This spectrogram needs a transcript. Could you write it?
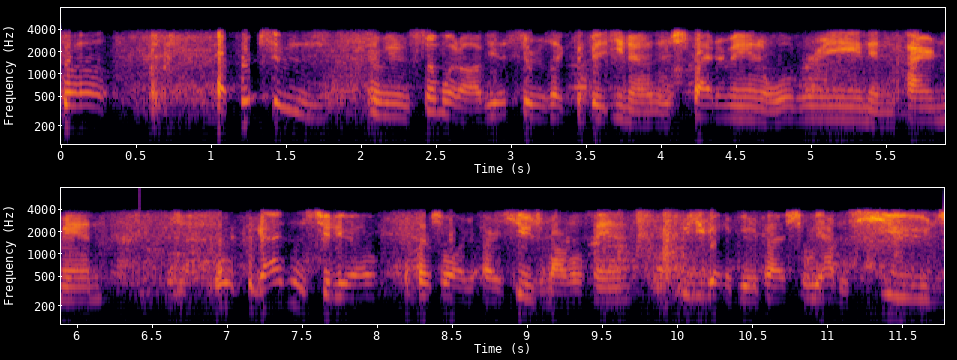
Well, at first it was, I mean, it was somewhat obvious. There was like the big, you know, there's Spider-Man and Wolverine and Iron Man. The guys in the studio, first of all, are huge Marvel fans. When you go to Budapest, so we have this huge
